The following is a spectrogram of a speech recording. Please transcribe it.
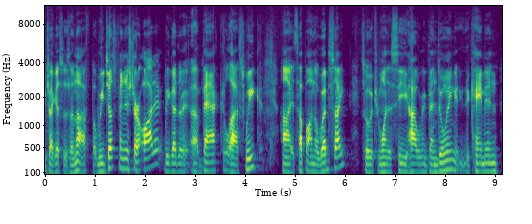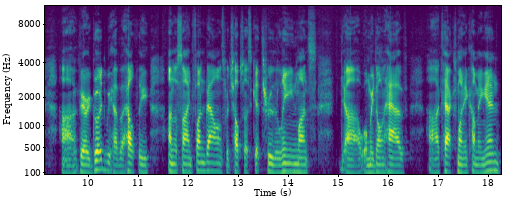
which I guess is enough, but we just finished our audit. We got it uh, back last week. Uh, It's up on the website, so if you want to see how we've been doing, it it came in uh, very good. We have a healthy unassigned fund balance, which helps us get through the lean months uh, when we don't have uh, tax money coming in.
